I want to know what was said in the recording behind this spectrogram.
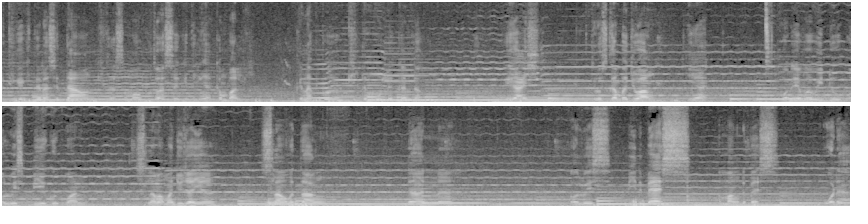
Ketika kita rasa down Kita rasa mau putus asa Kita ingat kembali Kenapa kita mulakan dahulu Okay guys teruskan berjuang. Ingat whatever we do always be a good one. Selamat maju jaya selamat petang dan uh, always be the best among the best. Wadah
